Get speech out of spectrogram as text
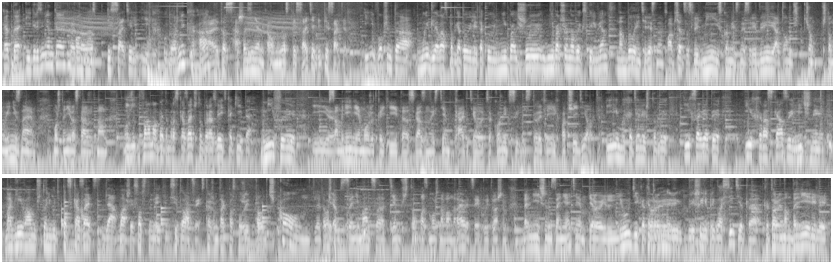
это Игорь Зиненко, Это- он у нас писатель и художник, а А это Саша Зиненко, он у нас писатель и писатель. И, в общем-то, мы для вас подготовили такую небольшую, небольшой новый эксперимент. Нам было интересно пообщаться с людьми из комиксной среды о том, ш- чем, что мы не знаем. Может, они расскажут нам. Может, И вам об этом рассказать, чтобы развеять какие-то мифы и... сомнения, может, какие-то связанные с тем, как делаются комиксы и стоит ли их вообще делать. И мы хотели, чтобы их советы, их рассказы личные могли вам что-нибудь подсказать для вашей собственной ситуации. Скажем так, послужить толчком для того, чтобы заниматься тем, что, возможно, вам нравится и будет вашим дальнейшим занятием. Первые люди, Которые которые, мы решили пригласить, это которые нам доверили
